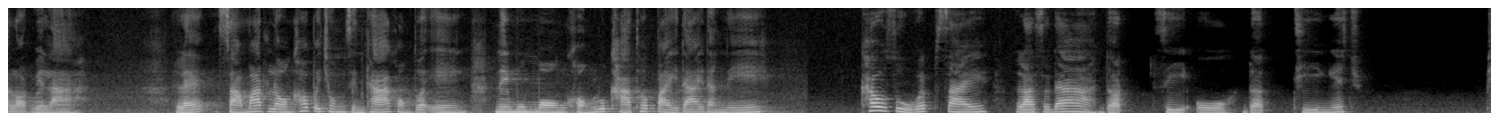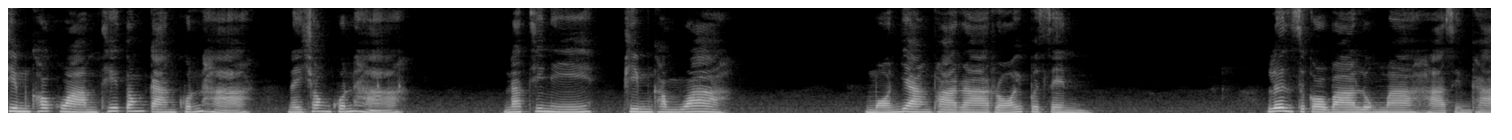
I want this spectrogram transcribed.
ตลอดเวลา และสามารถลองเข้าไปชมสินค้าของตัวเอง ในมุมมองของลูกค้าทั่วไปได้ดังนี้ เข้าสู่เว็บไซต์ lazada.co.th พิมพ์ข้อความที่ต้องการค้นหาในช่องค้นหา ณ ที่นี้พิมพ์คำว่า หมอนยางพาราร้อยเปอร์เซ็นต์เลื่อนสกอร์บาร์ลงมาหาสินค้า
